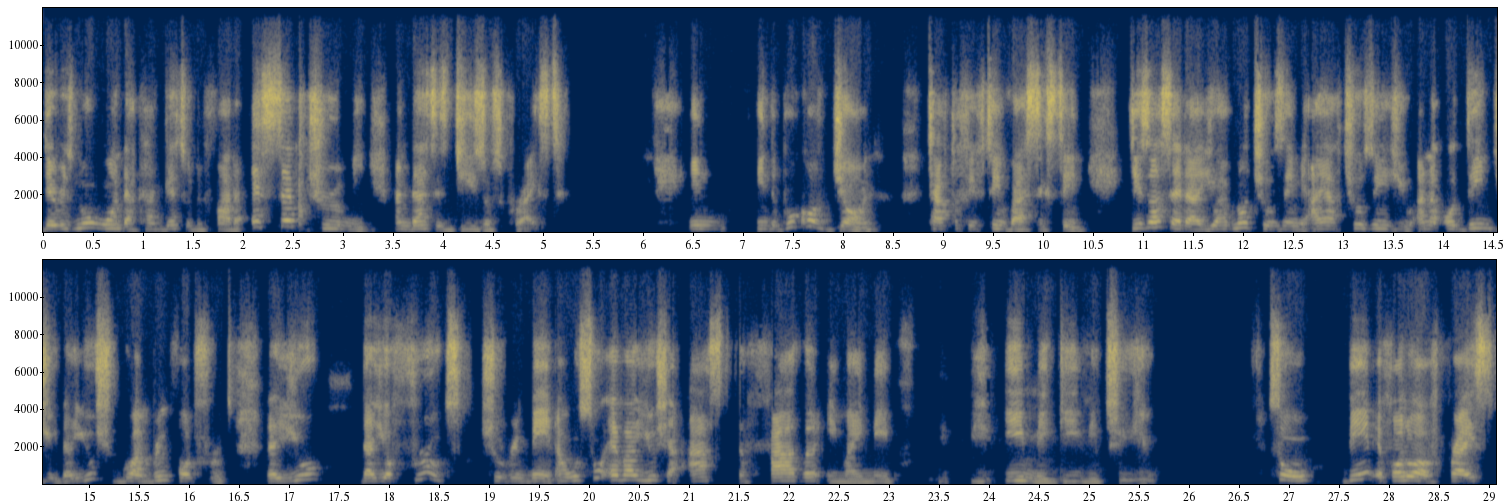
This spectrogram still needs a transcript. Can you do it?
there is no one that can get to the Father except through me, and that is Jesus Christ. In, in the book of John, chapter 15, verse 16, Jesus said that you have not chosen me, I have chosen you, and I ordained you that you should go and bring forth fruit, that you that your fruits should remain. And whatsoever you shall ask the Father in my name, he may give it to you. So being a follower of Christ,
